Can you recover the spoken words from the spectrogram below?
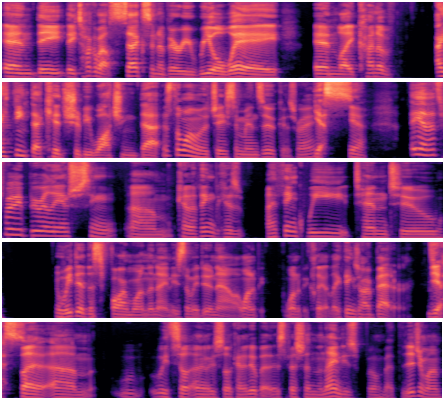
And they they talk about sex in a very real way and like kind of I think that kids should be watching that. That's the one with Jason Mantzoukas, right? Yes. Yeah. Yeah, that's really be really interesting um, kind of thing because I think we tend to, and we did this far more in the '90s than we do now. I want to be want to be clear, like things are better, Yes. but um, we still and we still kind of do, but especially in the '90s, going back to Digimon,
